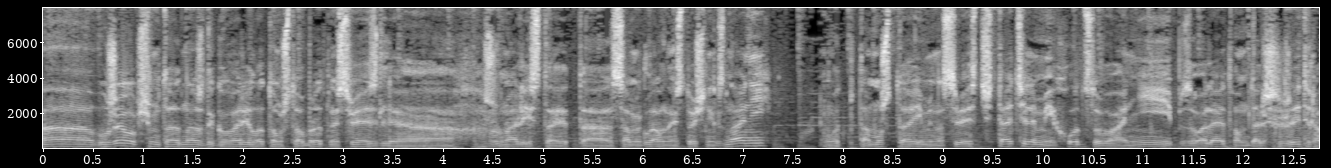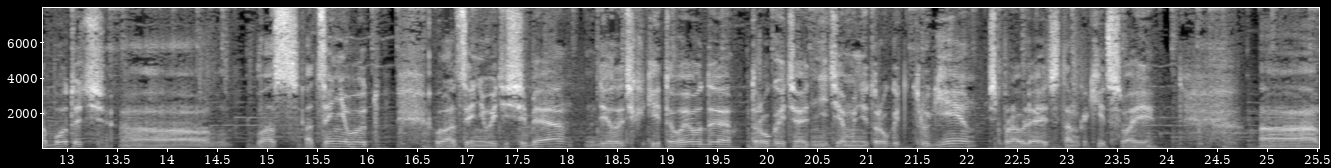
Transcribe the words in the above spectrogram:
А, уже, в общем-то, однажды говорил о том, что обратная связь для журналиста – это самый главный источник знаний. Вот, потому что именно связь с читателями, их отзывы, они позволяют вам дальше жить, работать, а, вас оценивают, вы оцениваете себя, делаете какие-то выводы, трогаете одни темы, не трогаете другие, исправляете там какие-то свои, а,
